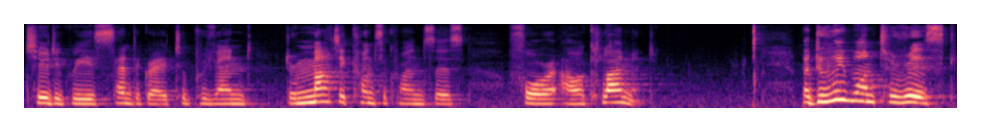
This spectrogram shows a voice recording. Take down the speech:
2 degrees centigrade to prevent dramatic consequences for our climate. But do we want to risk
